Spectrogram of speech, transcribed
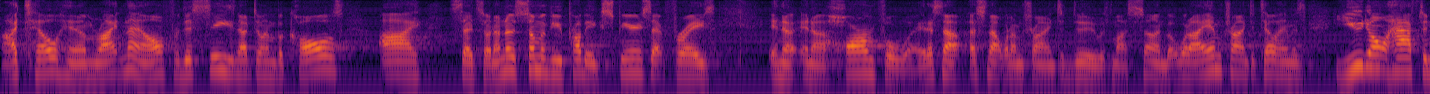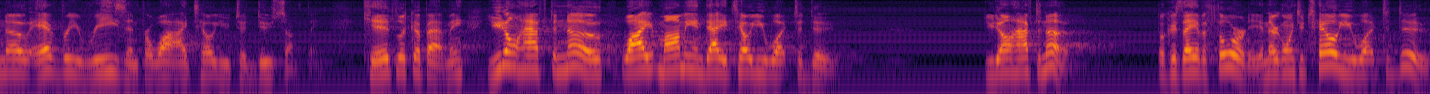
I tell him right now, for this season, I tell him, because I said so. And I know some of you probably experienced that phrase in a, in a harmful way. That's not, that's not what I'm trying to do with my son. But what I am trying to tell him is you don't have to know every reason for why I tell you to do something. Kids, look up at me. You don't have to know why mommy and daddy tell you what to do. You don't have to know because they have authority and they're going to tell you what to do.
